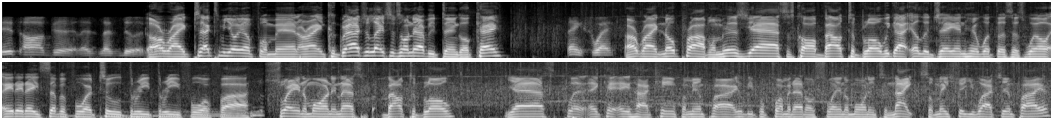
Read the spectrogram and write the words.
it's all good. Let's let's do it. all right, text me your info, man. All right, congratulations on everything. Okay. Thanks, Sway. All right, no problem. Here's Yazz. It's called Bout to Blow. We got Illa J in here with us as well. 888-742-3345. Sway in the morning. That's Bout to Blow. Yazz, play, a.k.a. Hakeem from Empire. He'll be performing that on Sway in the morning tonight. So make sure you watch Empire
